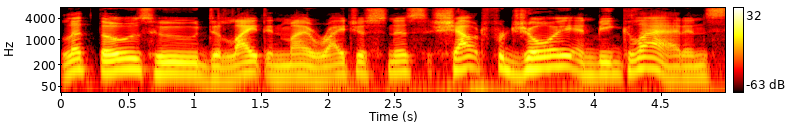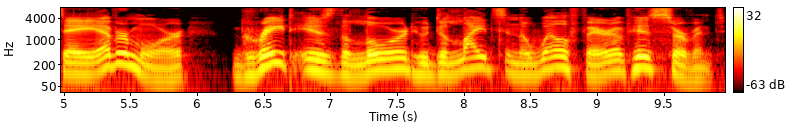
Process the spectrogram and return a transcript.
Let those who delight in my righteousness shout for joy and be glad and say evermore, Great is the Lord who delights in the welfare of his servant.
